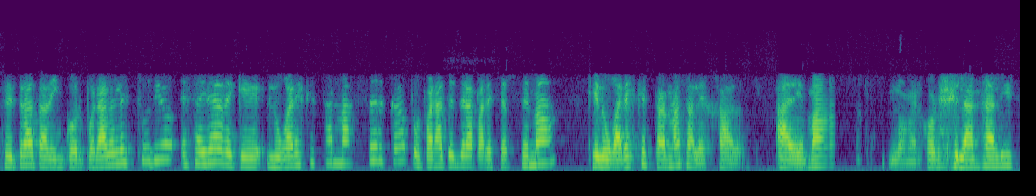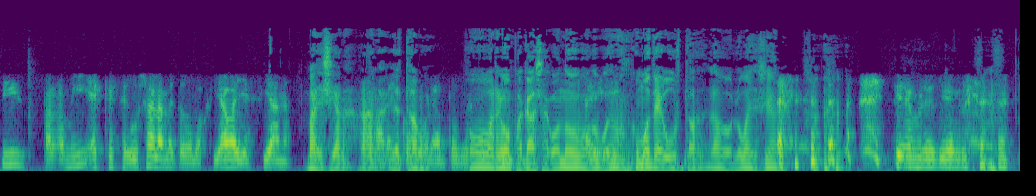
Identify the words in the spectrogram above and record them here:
se trata de incorporar al estudio esa idea de que lugares que están más cerca pues van a tender a parecerse más que lugares que están más alejados. Además, lo mejor del análisis para mí es que se usa la metodología bayesiana. Vallesiana, ah, Para ya estamos. Como barremos para casa cuando, cuando podemos. Como te gusta, lo, lo vallesiano. siempre, siempre.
